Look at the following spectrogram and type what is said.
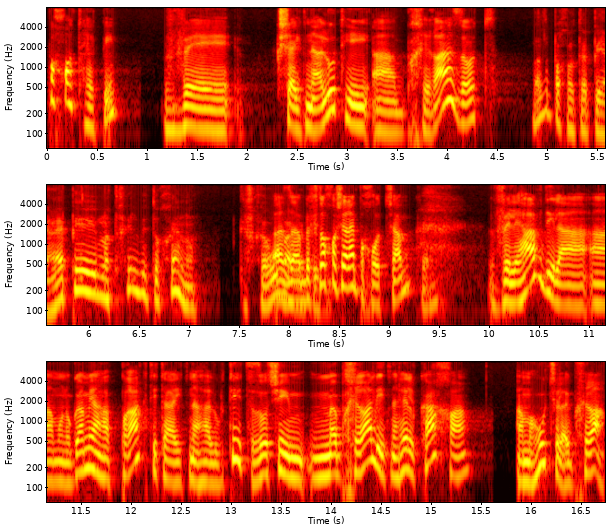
פחות הפי. וכשההתנהלות היא הבחירה הזאת, מה זה פחות הפי? ההפי מתחיל בתוכנו. תבחרו אז בהפי. בפתוח שלהם פחות שם. כן. ולהבדיל, המונוגמיה הפרקטית, ההתנהלותית, הזאת שהיא מהבחירה להתנהל ככה, המהות שלה היא בחירה.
